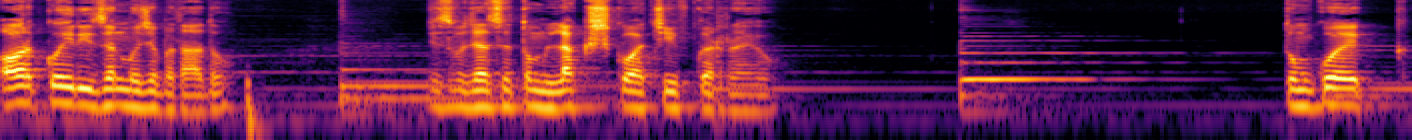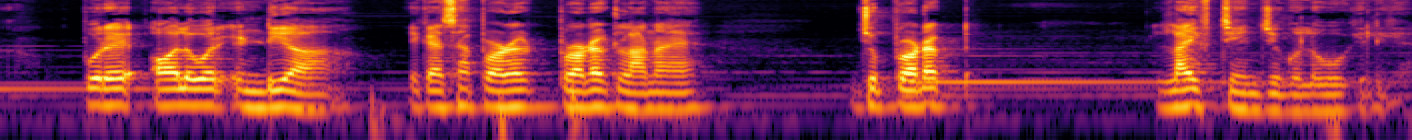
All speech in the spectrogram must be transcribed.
और कोई रीज़न मुझे बता दो। जिस वजह से तुम लक्ष्य को अचीव कर रहे हो। तुमको एक पूरे ऑल ओवर इंडिया एक ऐसा प्रोडक्ट प्रोडक्ट लाना है, जो प्रोडक्ट लाइफ चेंजिंग हो लोगों के लिए।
